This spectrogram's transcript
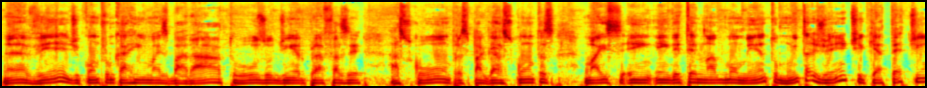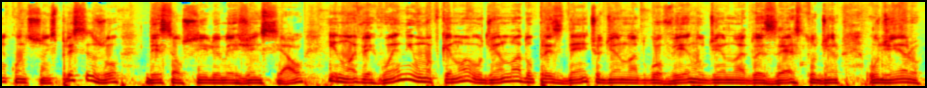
né? Vende, compra um carrinho mais barato, usa o dinheiro para fazer as compras, pagar as contas, mas em, em determinado momento, muita gente que até tinha condições precisou desse auxílio emergencial e não é vergonha nenhuma, porque não é, o dinheiro não é do presidente, o dinheiro não é do governo, o dinheiro não é do exército, o dinheiro, o dinheiro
